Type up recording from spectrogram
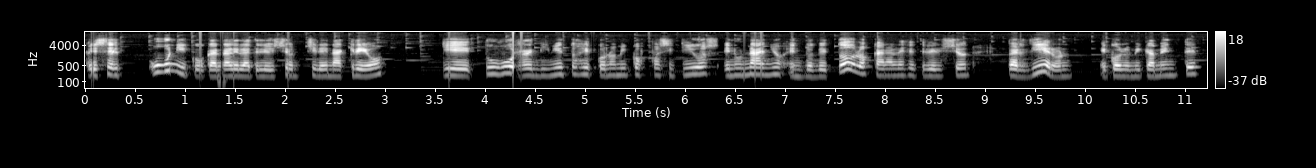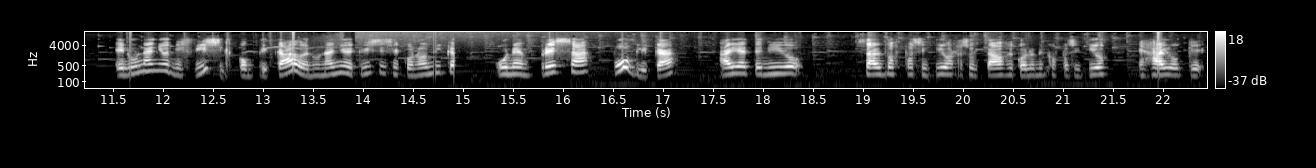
es el único canal de la televisión chilena, creo, que tuvo rendimientos económicos positivos en un año en donde todos los canales de televisión perdieron económicamente en un año difícil, complicado, en un año de crisis económica, una empresa pública haya tenido saldos positivos, resultados económicos positivos, es algo que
